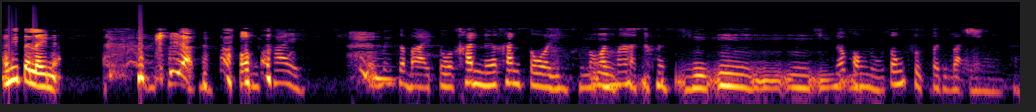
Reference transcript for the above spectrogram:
อันนี้เป็นอะไรเนี่ยเครียดเป็นไข้ ไม่สบายตัวขั้นเนื้อขั้นตัวอยู่ร้อนมากเลยอืมอืมอืมอืมแล้วของหนูต้องฝึกปฏิบัติยังไงคะ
